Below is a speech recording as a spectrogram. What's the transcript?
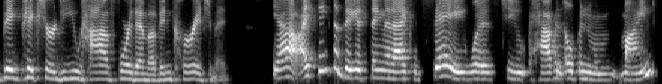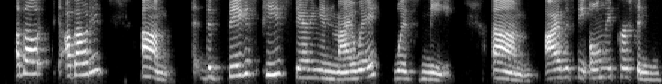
big picture do you have for them of encouragement? Yeah, I think the biggest thing that I could say was to have an open mind about about it. Um, the biggest piece standing in my way was me. Um, I was the only person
